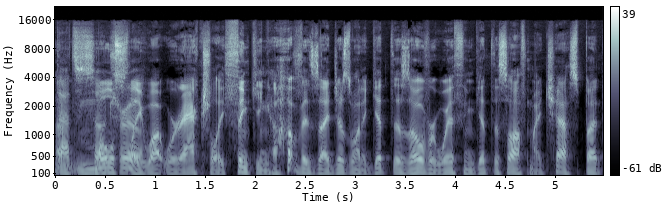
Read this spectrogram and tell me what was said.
uh, so mostly true. what we're actually thinking of is I just want to get this over with and get this off my chest. But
